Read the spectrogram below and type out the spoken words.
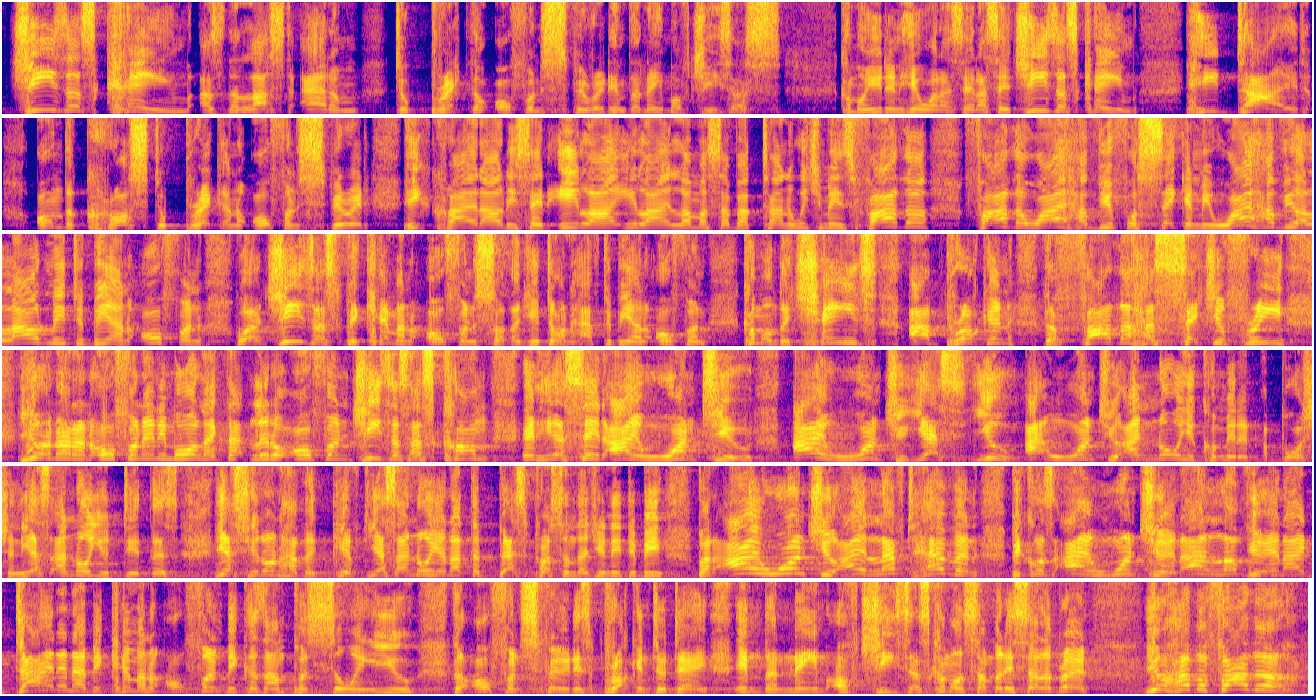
Jesus came as the last Adam to break the orphan spirit in the name of Jesus. Come on, you didn't hear what I said. I said, Jesus came. He died on the cross to break an orphan spirit. He cried out, He said, Eli, Eli, Lama Sabachthani, which means, Father, Father, why have you forsaken me? Why have you allowed me to be an orphan? Well, Jesus became an orphan so that you don't have to be an orphan. Come on, the chains are broken. The Father has set you free. You are not an orphan anymore like that little orphan. Jesus has come and He has said, I want you. I want you. Yes, you. I want you. I know you committed abortion. Yes, I know you did this. Yes, you don't have a gift. Yes, I know you're not the best person that you need to be. But I want you. I left heaven because I want you and I love you. And I died and I became an orphan because I'm pursuing you. The orphan spirit is broken today in the name of Jesus. Come on, somebody celebrate. You have a father.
